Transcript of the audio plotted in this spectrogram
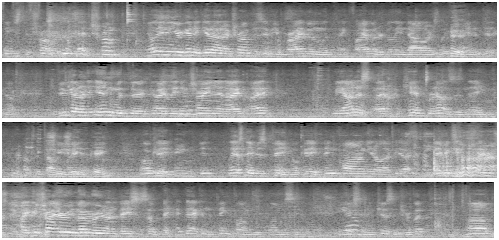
things to Trump. Trump. The only thing you're going to get out of Trump is if you bribe him with like 500 million dollars, like China did. Now, if you've got an in with the guy leading China, and I, I to be honest, I can't pronounce his name off Xi of my head. Jinping. Okay, his last name is Ping, okay, ping pong, you know, I- I- maybe can try- I can try to remember it on the basis of back back in the ping pong diplomacy of Nixon and Kissinger, but um,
